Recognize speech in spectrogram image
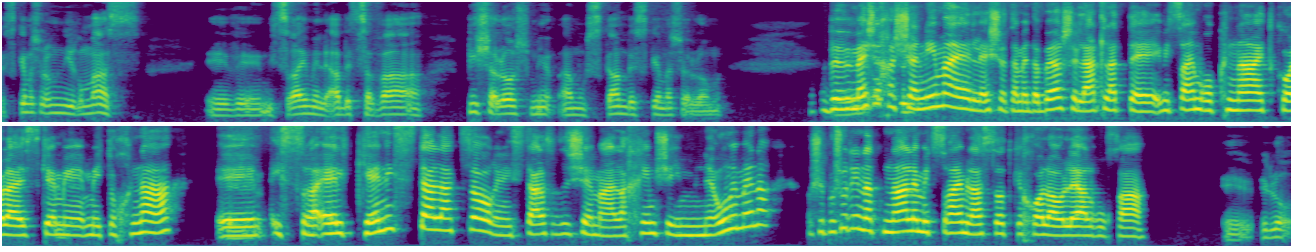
הסכם השלום נרמס ומצרים מלאה בצבא פי שלוש מהמוסכם בהסכם השלום. ובמשך השנים האלה שאתה מדבר שלאט לאט אה, מצרים רוקנה את כל ההסכם כן. מתוכנה, אה, כן. ישראל כן ניסתה לעצור? היא ניסתה לעשות איזה שהם מהלכים שימנעו ממנה? או שפשוט היא נתנה למצרים לעשות ככל העולה על רוחה? לא.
